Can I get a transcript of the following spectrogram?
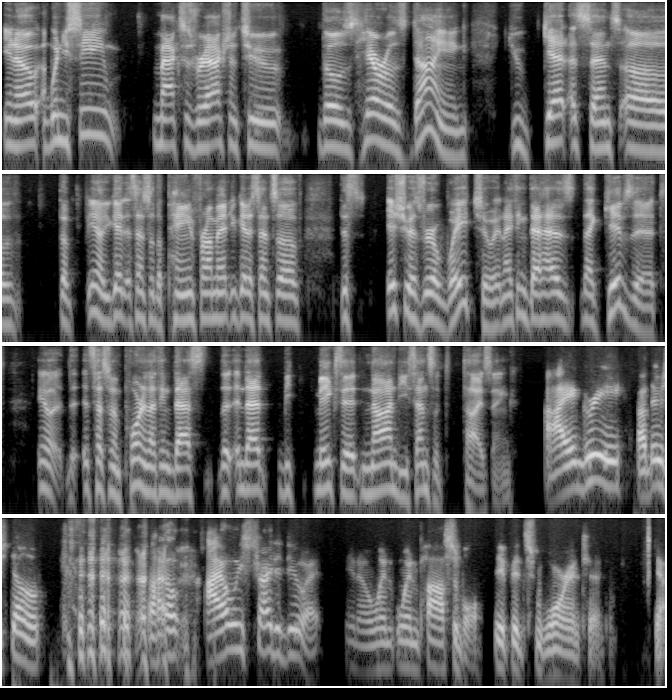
You know, when you see Max's reaction to those heroes dying, you get a sense of the, you know, you get a sense of the pain from it. You get a sense of this issue has real weight to it, and I think that has that gives it, you know, it's such an important. I think that's the, and that be, makes it non-desensitizing. I agree. Others don't. I, I always try to do it, you know, when when possible, if it's warranted. Yeah.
